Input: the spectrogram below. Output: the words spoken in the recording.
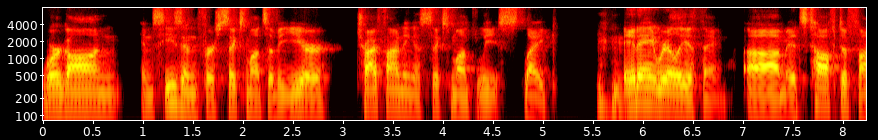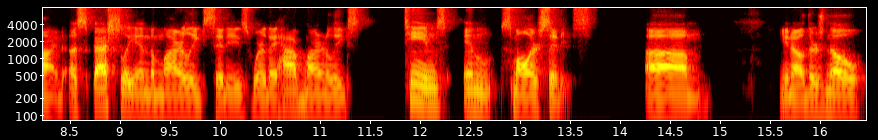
we're gone in season for six months of a year, try finding a six month lease. Like it ain't really a thing. Um, it's tough to find, especially in the minor league cities where they have minor leagues teams in smaller cities. Um, you know, there's no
